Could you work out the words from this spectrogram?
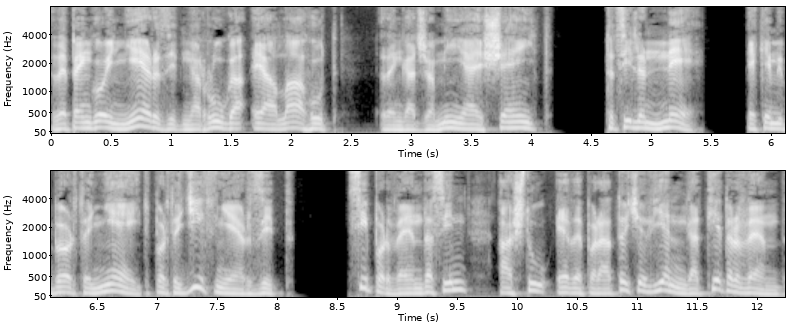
dhe pengojnë njerëzit nga rruga e Allahut dhe nga xhamia e shenjtë, të cilën ne e kemi bërë të njëjtë për të gjithë njerëzit, si për vendasin, ashtu edhe për atë që vjen nga tjetër vend,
